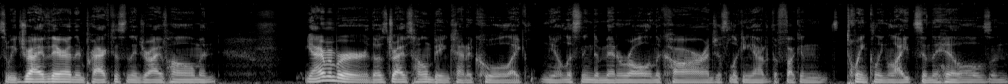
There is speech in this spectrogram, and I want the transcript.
So we drive there and then practice and then drive home. And yeah, I remember those drives home being kind of cool, like, you know, listening to Mineral in the car and just looking out at the fucking twinkling lights in the hills and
